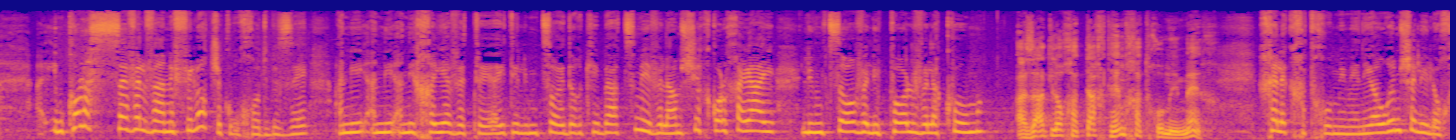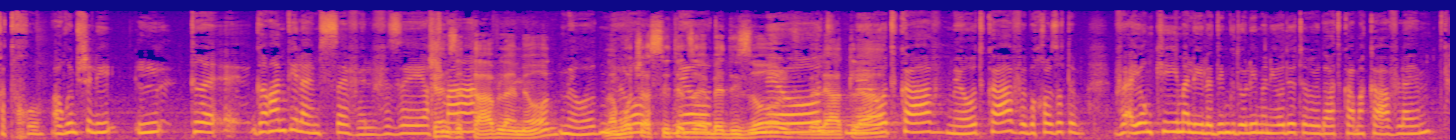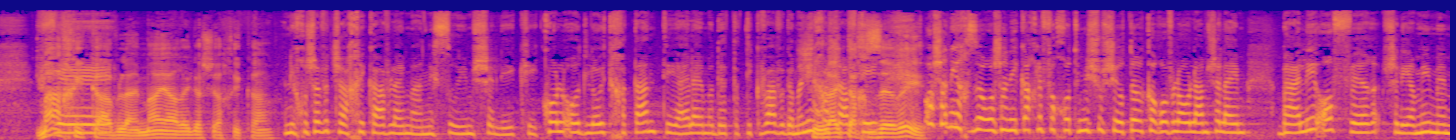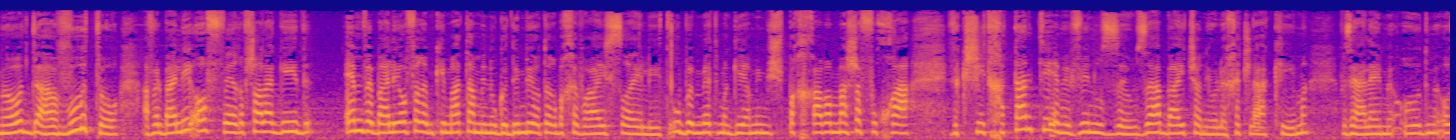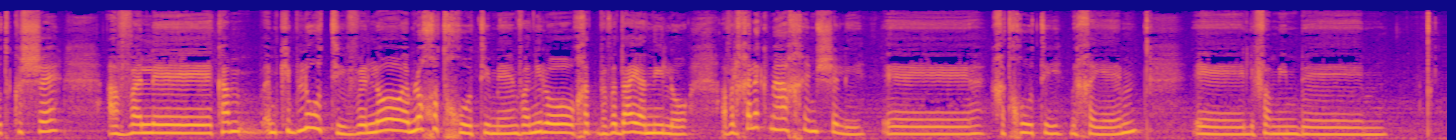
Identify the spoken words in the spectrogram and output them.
עם כל הסבל והנפילות שכרוכות בזה, אני, אני, אני חייבת, אה, הייתי למצוא את דרכי בעצמי ולהמשיך כל חיי למצוא וליפול ולקום. אז את לא חתכת, הם חתכו ממך. חלק חתכו ממני, ההורים שלי לא חתכו. ההורים שלי תראה, גרמתי להם סבל, וזה אשמה... כן, זה כאב להם מאוד? מאוד, מאוד. למרות שעשית מאוד, את זה בדיזול ולאט לאט? מאוד כאב, מאוד כאב, ובכל זאת, והיום כאימא לילדים גדולים, אני עוד יותר יודעת כמה כאב להם. מה ו... הכי כאב להם? מה היה הרגע שהכי כאב? אני חושבת שהכי כאב להם מהנישואים שלי, כי כל עוד לא התחתנתי, היה להם עוד את התקווה, וגם אני חשבתי... שאולי תחזרי. או שאני אחזור, או שאני אקח לפחות מישהו שיותר קרוב לעולם שלהם. בעלי עופר, שלימים הם מאוד אהבו אותו, אבל בעלי עופר, אפשר להגיד, הם ובעלי עופר הם כמעט המנוגדים ביותר בחברה הישראלית. הוא באמת מגיע ממשפחה ממש הפוכה, וכשהתחתנתי הם הבינו זהו, זה הבית שאני הולכת להקים, וזה היה להם מאוד מאוד קשה. אבל uh, הם קיבלו אותי, והם לא חתכו אותי מהם, ואני לא, בוודאי אני לא, אבל חלק מהאחים שלי uh, חתכו אותי מחייהם, uh, לפעמים ב...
